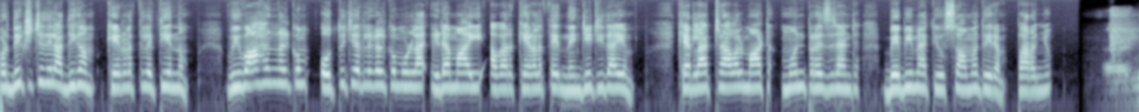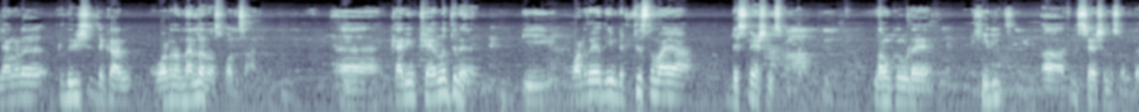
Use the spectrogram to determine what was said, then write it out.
പ്രതീക്ഷിച്ചതിലധികം കേരളത്തിലെത്തിയെന്നും വിവാഹങ്ങൾക്കും ഒത്തുചേരലുകൾക്കുമുള്ള ഇടമായി അവർ കേരളത്തെ നെഞ്ചേറ്റിയതായും കേരള ട്രാവൽ മാർട്ട് മുൻ പ്രസിഡന്റ് ബേബി മാത്യു സോമതീരം പറഞ്ഞു. ഞങ്ങൾ പ്രതീക്ഷിച്ചേക്കാൾ വളരെ നല്ല റെസ്പോൺസാണ് കാര്യം കേരളത്തിന് ഈ വളരെയധികം വ്യത്യസ്തമായ ഡെസ്റ്റിനേഷൻസ് ഉണ്ട്. നമുക്കിവിടെ ഹിൽ ഹിൽ സ്റ്റേഷൻസ് ഉണ്ട്.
